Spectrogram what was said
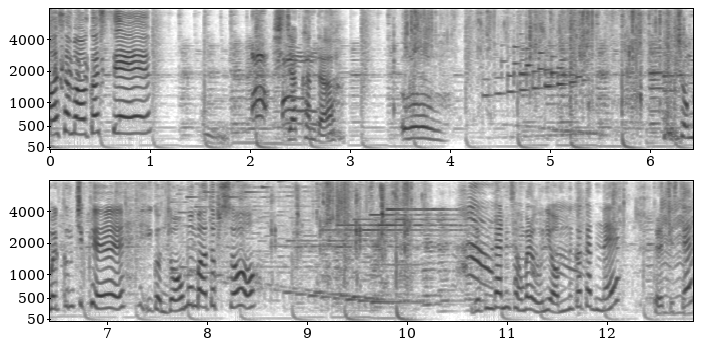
어서 먹어, 쌤. 시작한다. 오. 정말 끔찍해. 이건 너무 맛없어. 누군가는 정말 운이 없는 것 같네. 그렇지, 쌤?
